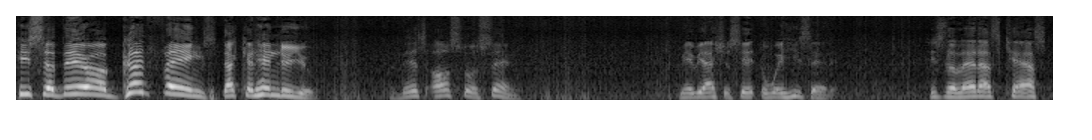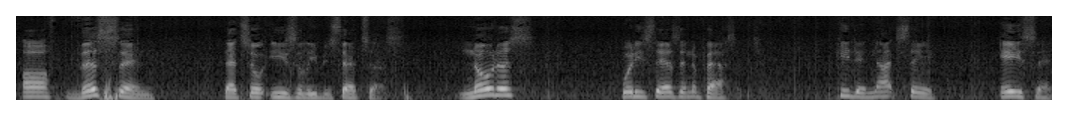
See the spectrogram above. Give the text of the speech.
He said, There are good things that can hinder you, but there's also a sin. Maybe I should say it the way he said it. He said, Let us cast off this sin that so easily besets us. Notice what he says in the passage. He did not say a sin,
